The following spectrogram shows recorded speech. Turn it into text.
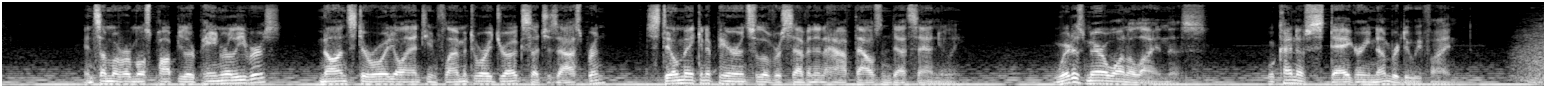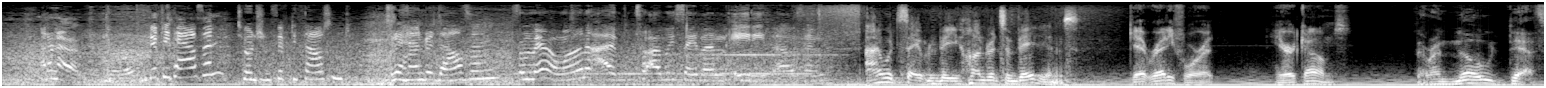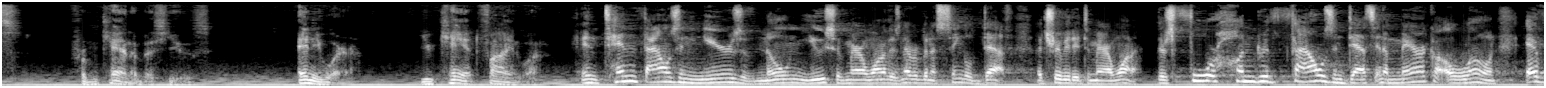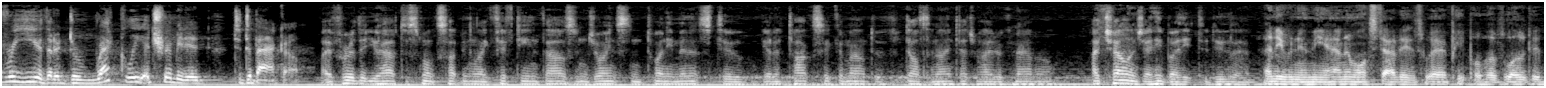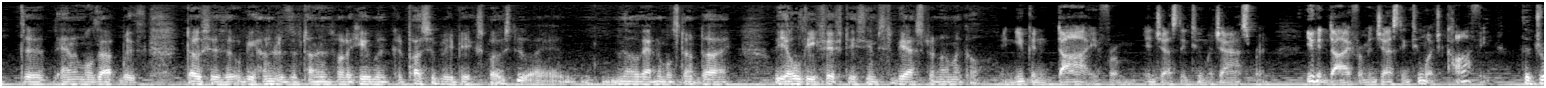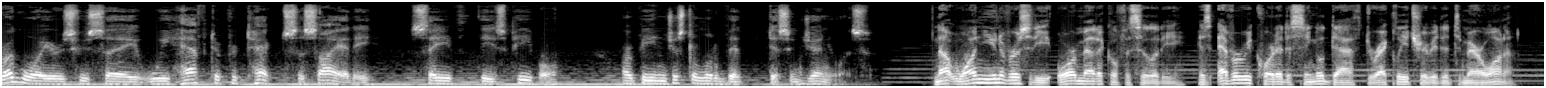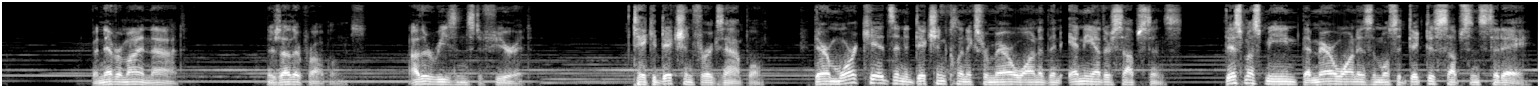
And some of our most popular pain relievers, non-steroidal anti-inflammatory drugs such as aspirin, still make an appearance with over 7,500 deaths annually. Where does marijuana lie in this? What kind of staggering number do we find? I don't 50,000? 250,000? 300,000? For marijuana, I'd probably say then 80,000. I would say it would be hundreds of billions. Get ready for it. Here it comes. There are no deaths from cannabis use anywhere. You can't find one. In 10,000 years of known use of marijuana, there's never been a single death attributed to marijuana. There's 400,000 deaths in America alone every year that are directly attributed to tobacco. I've heard that you have to smoke something like 15,000 joints in 20 minutes to get a toxic amount of delta-9 tetrahydrocannabinol. I challenge anybody to do that. And even in the animal studies where people have loaded the animals up with doses that would be hundreds of times what a human could possibly be exposed to, I, no, the animals don't die. The LD50 seems to be astronomical. And you can die from ingesting too much aspirin. You can die from ingesting too much coffee. The drug warriors who say we have to protect society, save these people, are being just a little bit disingenuous. Not one university or medical facility has ever recorded a single death directly attributed to marijuana. But never mind that. There's other problems, other reasons to fear it. Take addiction, for example. There are more kids in addiction clinics for marijuana than any other substance. This must mean that marijuana is the most addictive substance today.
